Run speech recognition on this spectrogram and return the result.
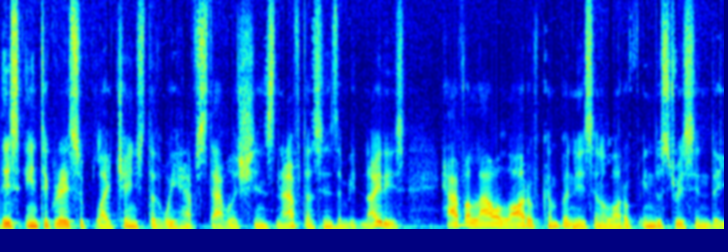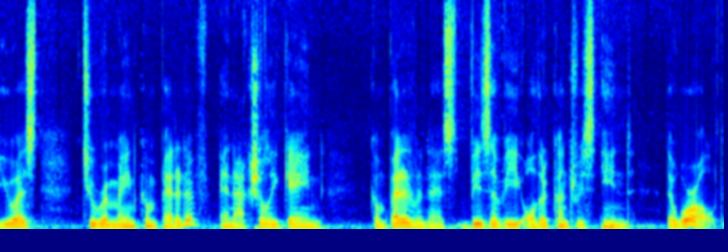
these integrated supply chains that we have established since NAFTA, since the mid 90s, have allowed a lot of companies and a lot of industries in the US to remain competitive and actually gain competitiveness vis a vis other countries in the world.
